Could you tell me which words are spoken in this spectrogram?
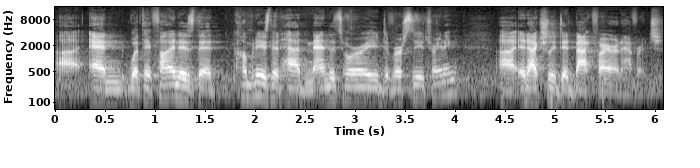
Uh, and what they find is that companies that had mandatory diversity training, uh, it actually did backfire on average.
